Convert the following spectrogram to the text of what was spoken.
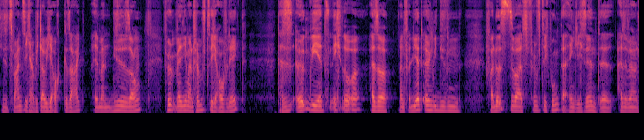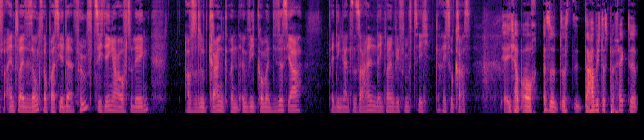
Diese 20 habe ich glaube ich auch gesagt, weil man diese Saison, wenn jemand 50 auflegt, das ist irgendwie jetzt nicht so, also man verliert irgendwie diesen Verlust, was 50 Punkte eigentlich sind. Äh, also wenn man vor ein, zwei Saisons noch passiert, 50 Dinge aufzulegen, absolut krank. Und irgendwie kommt man dieses Jahr bei den ganzen Zahlen, denkt man irgendwie 50, gar nicht so krass. Ich habe auch, also das, da habe ich das perfekte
